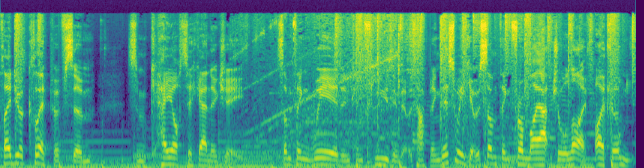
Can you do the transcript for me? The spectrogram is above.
played you a clip of some some chaotic energy, something weird and confusing that was happening this week. It was something from my actual life. I filmed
